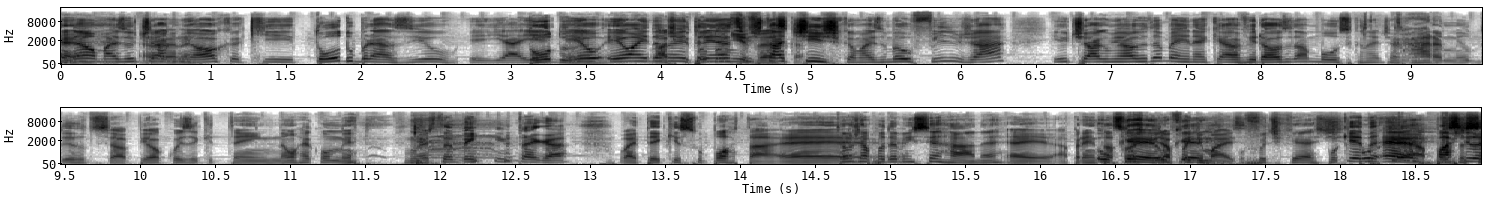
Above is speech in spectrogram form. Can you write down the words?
É, não, mas o Thiago verdade. Minhoca, que todo o Brasil, e, e aí Todo, eu, eu ainda não entrei nessa universo, cara. estatística, mas o meu filho já, e o Thiago Minhoca também, né, que é a virose da música, né, Thiago? Cara, meu Deus do céu, a pior coisa que tem. Não recomendo. Mas também quem pegar vai ter que suportar. É, Então já podemos encerrar, né? É, a apresentação O quê? acho que já foi demais. O Footcast. Porque, Por quê? é, a partir daqui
